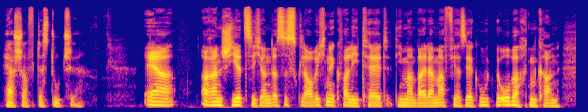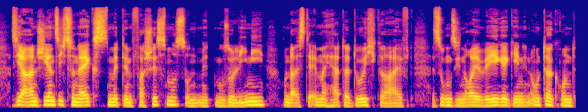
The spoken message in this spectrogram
Herrschaft des Duce? Er arrangiert sich und das ist, glaube ich, eine Qualität, die man bei der Mafia sehr gut beobachten kann. Sie arrangieren sich zunächst mit dem Faschismus und mit Mussolini und als der immer härter durchgreift, suchen sie neue Wege, gehen in den Untergrund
